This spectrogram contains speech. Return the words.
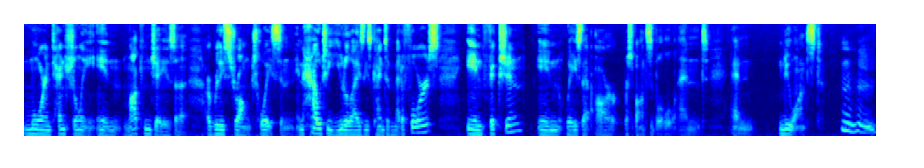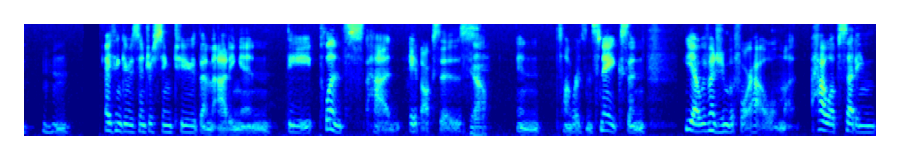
more intentionally in Mockingjay is a, a really strong choice in, in how to utilize these kinds of metaphors in fiction in ways that are responsible and and nuanced. Hmm. Hmm. I think it was interesting too them adding in the plinths had avoxes. Yeah. in songbirds and snakes and yeah we've mentioned before how how upsetting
